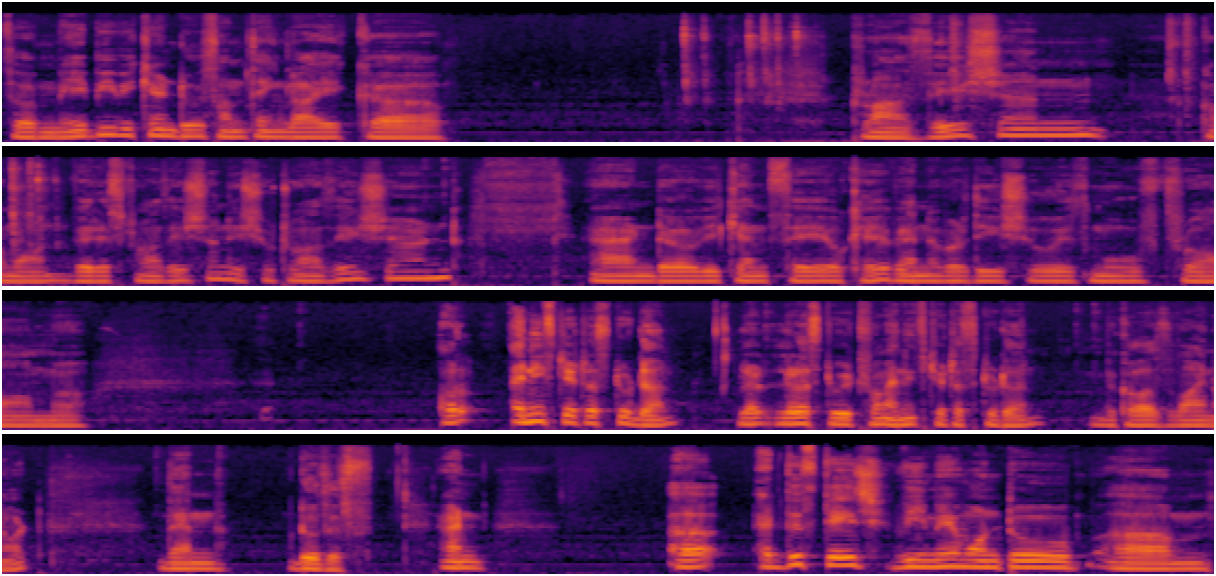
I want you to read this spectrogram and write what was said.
So maybe we can do something like uh, transition, come on, where is transition, issue transitioned and uh, we can say, okay, whenever the issue is moved from uh, or any status to done, let, let us do it from any status to done because why not? Then do this. And uh, at this stage we may want to um,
